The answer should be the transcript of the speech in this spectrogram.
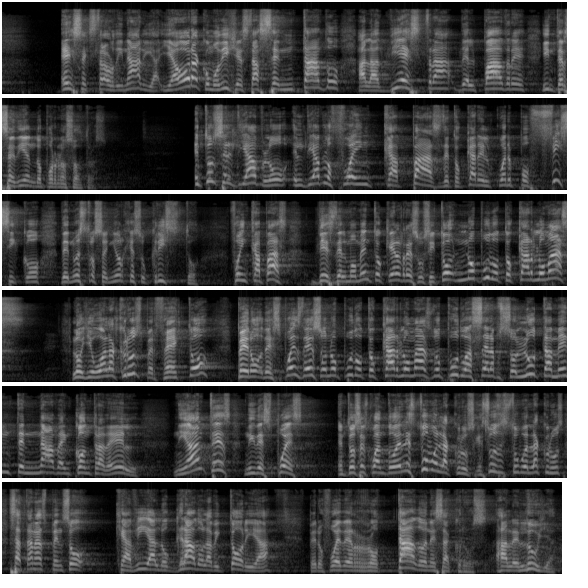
es extraordinaria. Y ahora, como dije, está sentado a la diestra del Padre intercediendo por nosotros. Entonces el diablo, el diablo fue incapaz de tocar el cuerpo físico de nuestro Señor Jesucristo. Fue incapaz. Desde el momento que Él resucitó, no pudo tocarlo más. Lo llevó a la cruz, perfecto pero después de eso no pudo tocarlo más, no pudo hacer absolutamente nada en contra de él, ni antes ni después. Entonces cuando él estuvo en la cruz, Jesús estuvo en la cruz, Satanás pensó que había logrado la victoria, pero fue derrotado en esa cruz. Aleluya.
